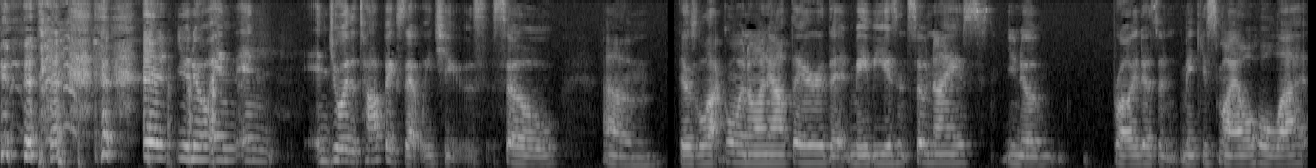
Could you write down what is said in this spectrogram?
and, you know, and, and enjoy the topics that we choose. So um, there's a lot going on out there that maybe isn't so nice, you know, probably doesn't make you smile a whole lot,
